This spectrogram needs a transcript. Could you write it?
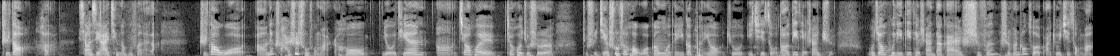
直到好了，相信爱情的部分来了。直到我啊，那个时候还是初中嘛，然后有一天，嗯，教会教会就是。就是结束之后，我跟我的一个朋友就一起走到地铁站去。我叫回离地铁站大概十分十分钟左右吧，就一起走嘛。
